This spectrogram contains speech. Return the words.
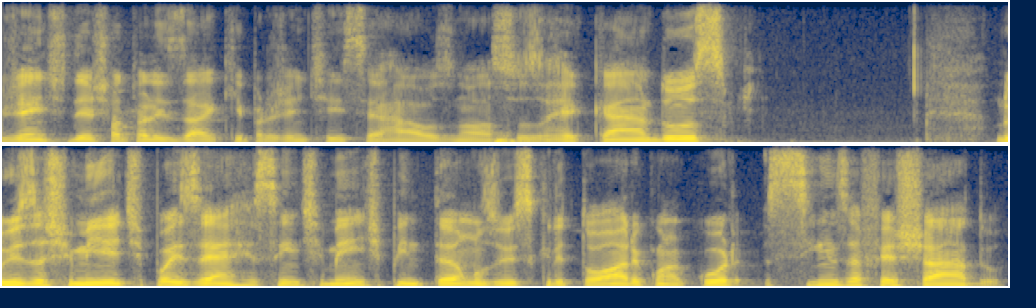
Gente, deixa eu atualizar aqui para a gente encerrar os nossos recados. Luísa Schmidt, pois é, recentemente pintamos o escritório com a cor cinza fechado.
